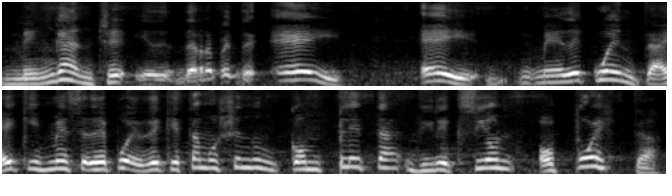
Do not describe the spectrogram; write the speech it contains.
me enganche y de repente, ¡ey! ¡Ey! Me dé cuenta X meses después de que estamos yendo en completa dirección opuesta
